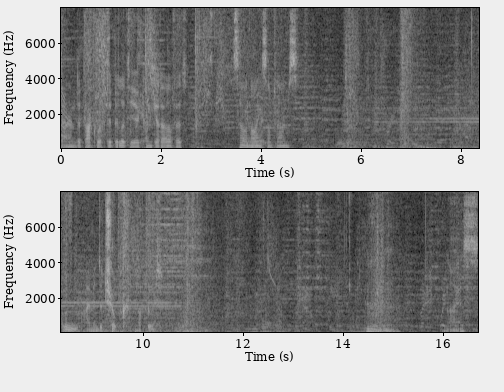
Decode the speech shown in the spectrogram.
Damn, the bug with the ability, I couldn't get out of it. So annoying sometimes. Ooh, I'm in the choke. Not good. Hmm. Nice.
